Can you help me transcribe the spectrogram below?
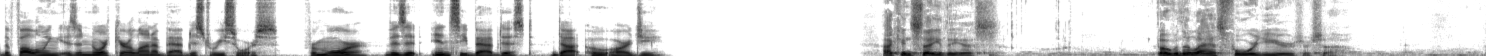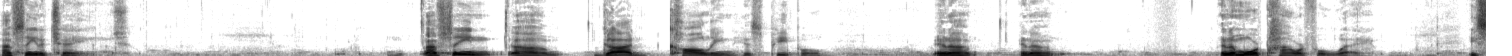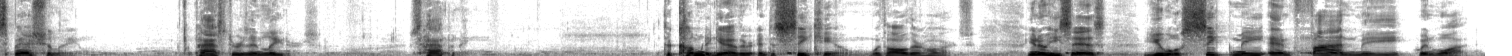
The following is a North Carolina Baptist resource. For more, visit ncbaptist.org. I can say this over the last four years or so, I've seen a change. I've seen um, God calling His people in a in a in a more powerful way especially pastors and leaders. It's happening. To come together and to seek Him with all their hearts. You know, He says, You will seek me and find me when what?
